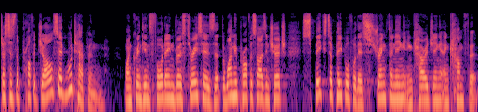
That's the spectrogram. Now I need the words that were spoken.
just as the prophet Joel said would happen. 1 Corinthians 14, verse 3 says that the one who prophesies in church speaks to people for their strengthening, encouraging, and comfort.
